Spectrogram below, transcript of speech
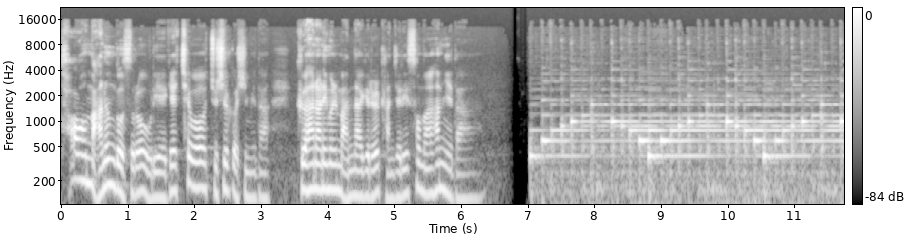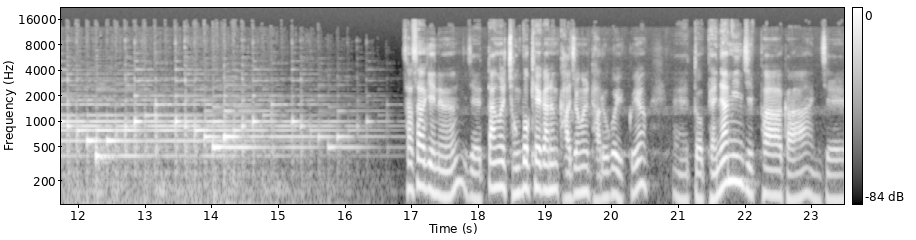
더 많은 것으로 우리에게 채워 주실 것입니다. 그 하나님을 만나기를 간절히 소망합니다. 사사기는 이제 땅을 정복해가는 과정을 다루고 있고요. 또 베냐민 지파가 이제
